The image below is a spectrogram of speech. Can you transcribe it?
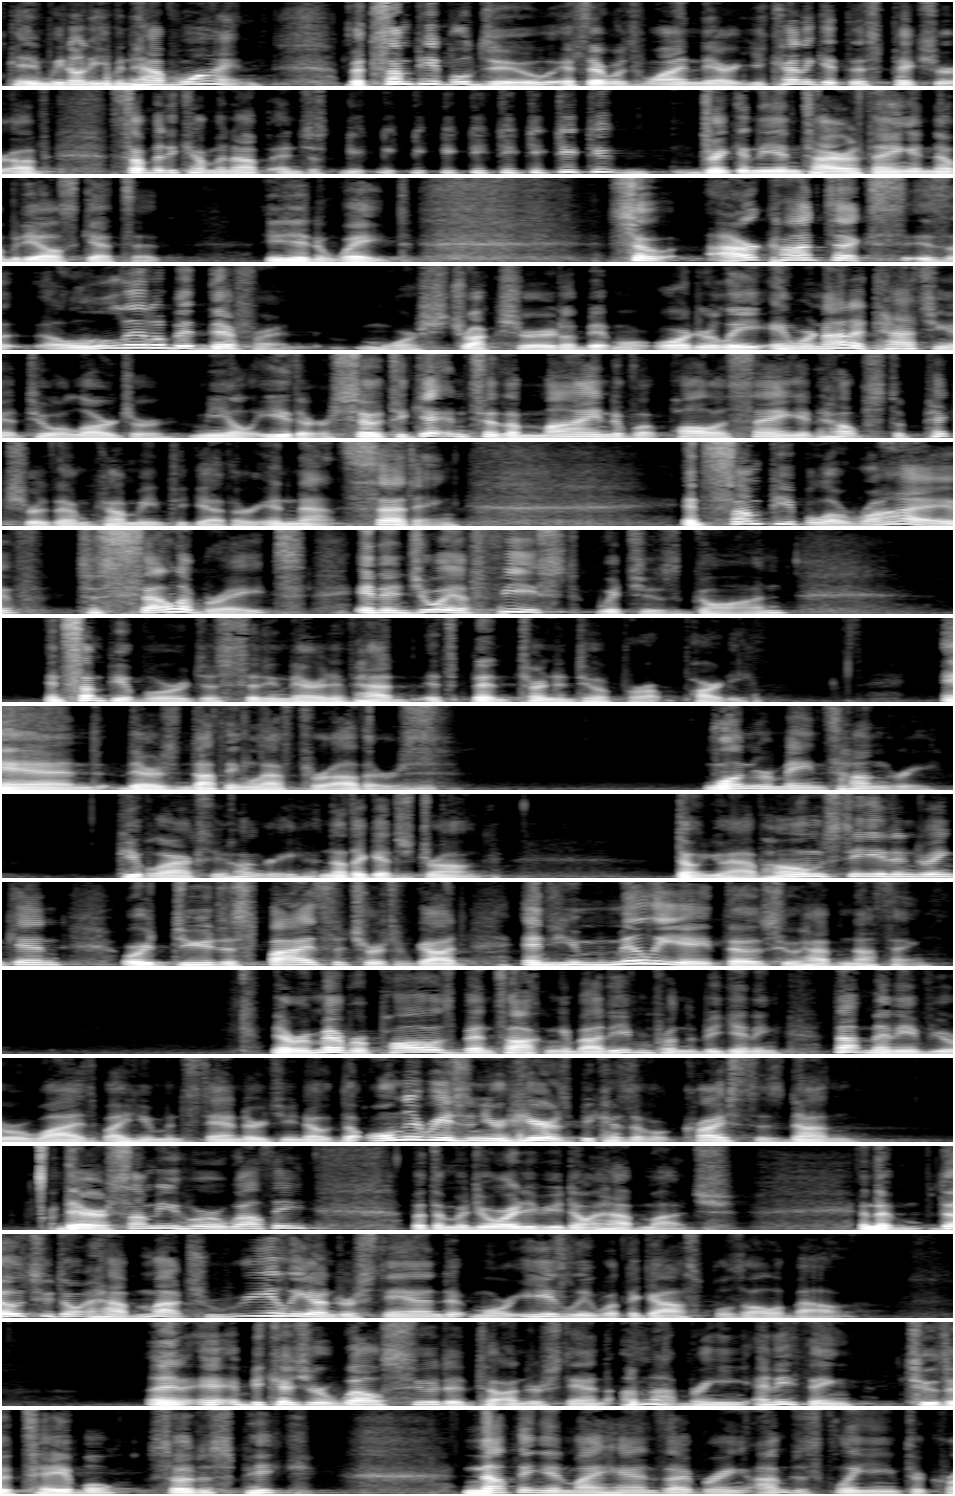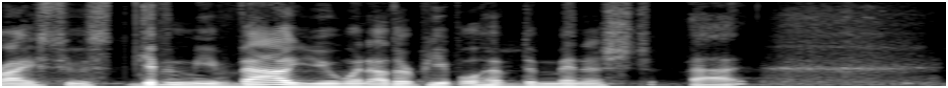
and we don't even have wine. But some people do. If there was wine there, you kind of get this picture of somebody coming up and just drinking the entire thing and nobody else gets it. He didn't wait. So our context is a little bit different, more structured, a bit more orderly, and we're not attaching it to a larger meal either. So to get into the mind of what Paul is saying, it helps to picture them coming together in that setting. And some people arrive to celebrate and enjoy a feast which is gone. And some people are just sitting there and have had it's been turned into a party. And there's nothing left for others. One remains hungry. People are actually hungry. Another gets drunk. Don't you have homes to eat and drink in? Or do you despise the church of God and humiliate those who have nothing? Now remember, Paul has been talking about, even from the beginning, not many of you are wise by human standards. You know, the only reason you're here is because of what Christ has done. There are some of you who are wealthy, but the majority of you don't have much. And the, those who don't have much really understand more easily what the gospel is all about. And, and because you're well suited to understand, I'm not bringing anything to the table, so to speak. Nothing in my hands I bring. I'm just clinging to Christ who's given me value when other people have diminished that.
